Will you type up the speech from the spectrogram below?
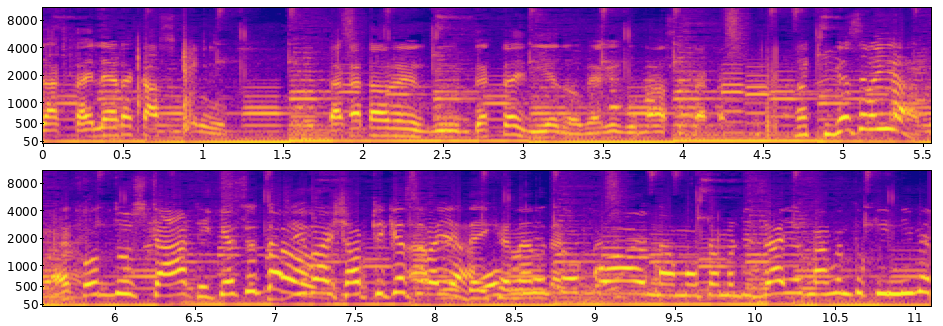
যাক তাইলে একটা কাজ করব। টাকাটা ওর ব্যাগটাই দিয়ে দাও ব্যাগে গুণা আছে টাকা। না ঠিক আছে ভাইয়া। এখন দুষ্টা ঠিক আছে তো? ভাই সব ঠিক আছে ভাইয়া। দেখে নেন, তো কয় না মোটামুটি। যাই হোক না কিন্তু কি নিবে?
